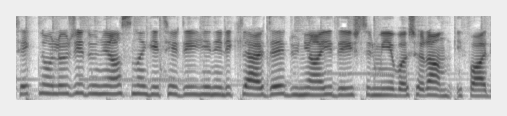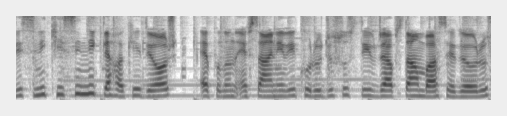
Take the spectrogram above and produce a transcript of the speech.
Teknoloji dünyasına getirdiği yeniliklerde dünyayı değiştirmeyi başaran ifadesini kesinlikle hak ediyor. Apple'ın efsanevi kurucusu Steve Jobs'tan bahsediyoruz.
